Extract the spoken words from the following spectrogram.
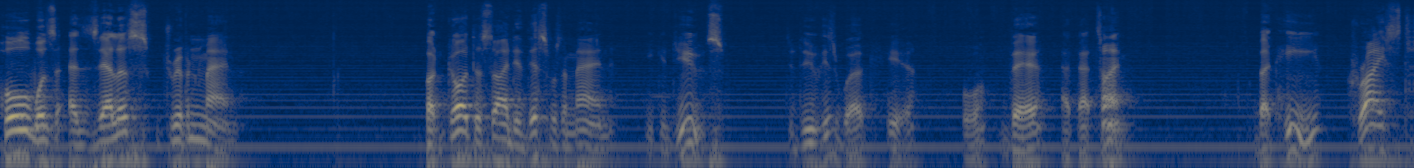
Paul was a zealous, driven man. But God decided this was a man he could use to do his work here or there at that time. But he, Christ,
